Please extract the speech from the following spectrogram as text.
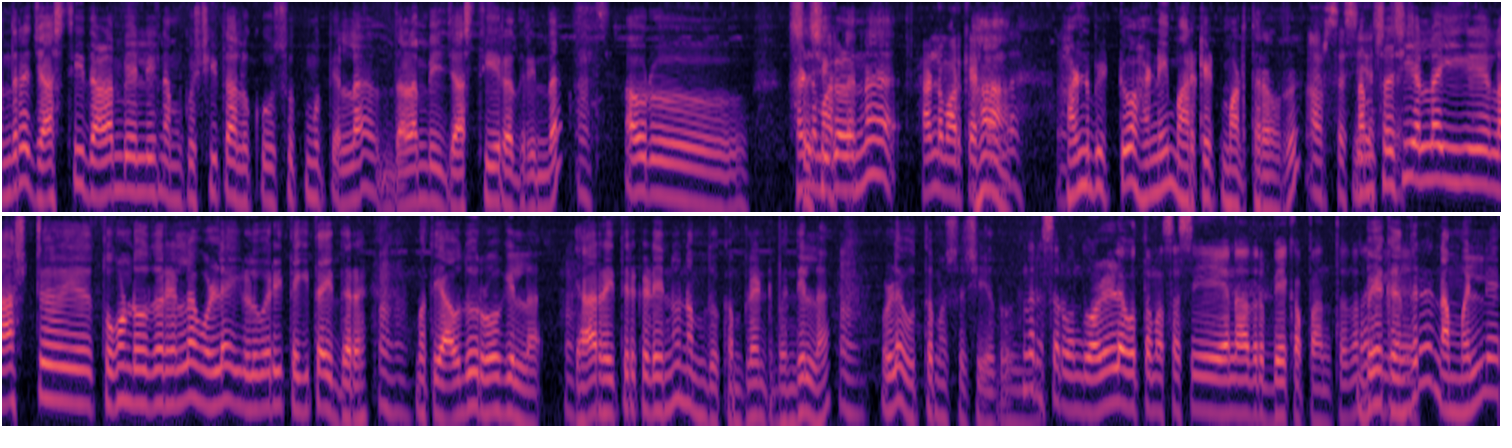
ಅಂದರೆ ಜಾಸ್ತಿ ದಾಳಂಬಿಯಲ್ಲಿ ನಮ್ಮ ಕುಷಿ ತಾಲೂಕು ಸುತ್ತಮುತ್ತ ಎಲ್ಲ ದಾಳಂಬಿ ಜಾಸ್ತಿ ಇರೋದ್ರಿಂದ ಅವರು ಸಸಿಗಳನ್ನು ಹಣ್ಣು ಮಾರ್ಕೆಟ್ ಹಣ್ಣು ಬಿಟ್ಟು ಹಣ್ಣಿಗೆ ಮಾರ್ಕೆಟ್ ಮಾಡ್ತಾರೆ ಅವರು. ನಮ್ಮ ಸಸಿ ಎಲ್ಲ ಈಗ ಲಾಸ್ಟ್ ತೊಗೊಂಡು ಹೋದವರೆಲ್ಲ ಒಳ್ಳೆ ಇಳುವರಿ ತೆಗಿತಾ ಇದ್ದಾರೆ. ಮತ್ತೆ ಯಾವುದೂ ರೋಗ ಇಲ್ಲ. ಯಾರ ರೈತರ ಕಡೆಯೂ ನಮ್ಮದು ಕಂಪ್ಲೇಂಟ್ ಬಂದಿಲ್ಲ. ಒಳ್ಳೆ ಉತ್ತಮ ಸಸಿ ಅದು. ಅಂದ್ರೆ ಸರ್ ಒಂದು ಒಳ್ಳೆ ಉತ್ತಮ ಸಸಿ ಏನಾದರೂ ಬೇಕಪ್ಪ ಅಂತಂದ್ರೆ ಬೇಕಂದ್ರೆ ನಮ್ಮಲ್ಲಿ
